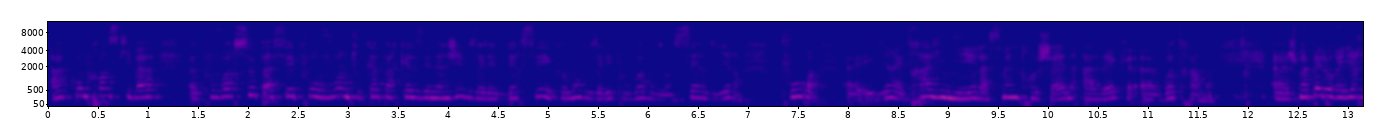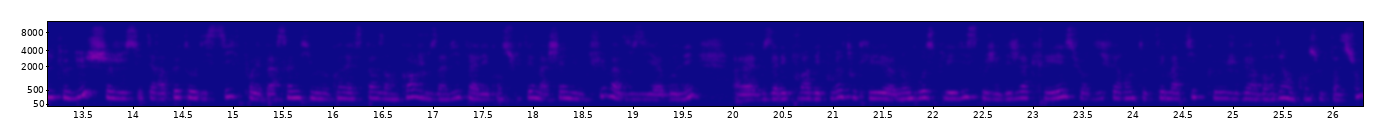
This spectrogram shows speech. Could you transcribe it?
à comprendre ce qui va euh, pouvoir se passer pour vous, en tout cas par quelles énergies vous allez être bercé et comment vous allez pouvoir vous en servir pour euh, eh bien, être aligné la semaine prochaine avec euh, votre âme. je m'appelle Aurélia Riquebuche, je suis thérapeute holistique. Pour les personnes qui ne me connaissent pas encore, je vous invite à aller consulter ma chaîne YouTube, à vous y abonner euh, vous allez pouvoir découvrir toutes les euh, nombreuses playlists que j'ai déjà créées sur différentes thématiques que je vais aborder en consultation,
